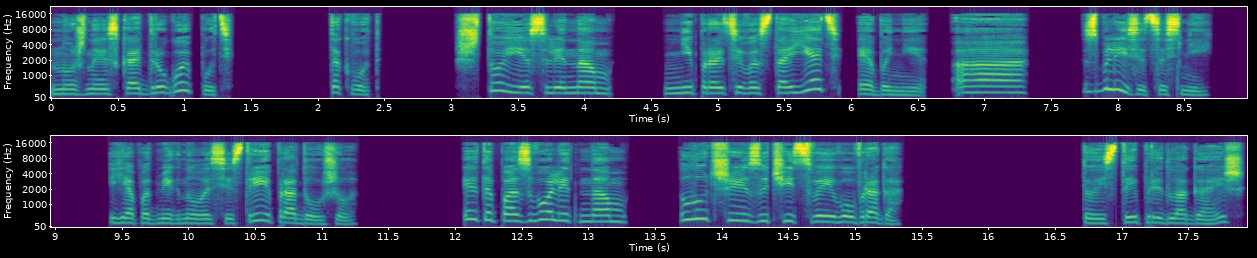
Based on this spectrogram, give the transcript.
нужно искать другой путь. Так вот, что если нам не противостоять Эбони, а сблизиться с ней? Я подмигнула сестре и продолжила. Это позволит нам лучше изучить своего врага. То есть ты предлагаешь,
